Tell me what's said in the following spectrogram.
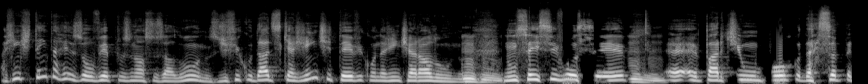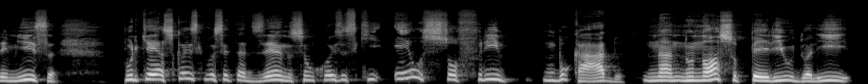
A gente tenta resolver para os nossos alunos dificuldades que a gente teve quando a gente era aluno. Uhum. Não sei se você uhum. é, partiu um pouco dessa premissa, porque as coisas que você está dizendo são coisas que eu sofri um bocado. Na, no nosso período ali,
